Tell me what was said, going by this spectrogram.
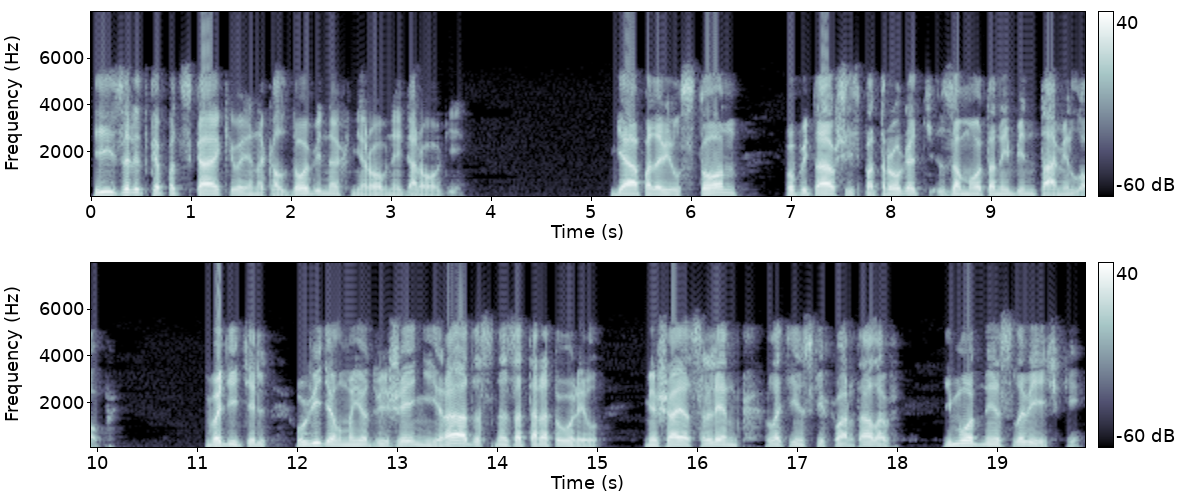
изредка подскакивая на колдобинах неровной дороги. Я подавил стон, попытавшись потрогать замотанный бинтами лоб. Водитель увидел мое движение и радостно затараторил, мешая сленг латинских кварталов и модные словечки,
